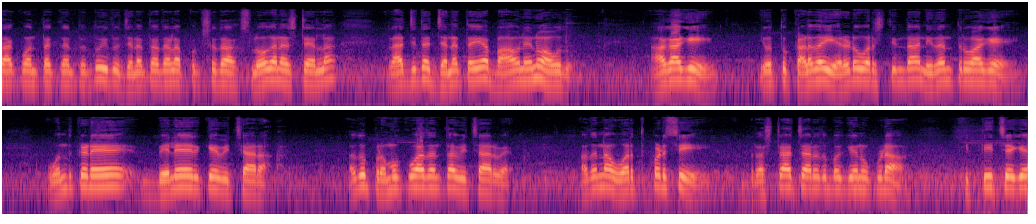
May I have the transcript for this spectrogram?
ಸಾಕು ಅಂತಕ್ಕಂಥದ್ದು ಇದು ಜನತಾದಳ ಪಕ್ಷದ ಸ್ಲೋಗನ್ ಅಷ್ಟೇ ಅಲ್ಲ, ರಾಜ್ಯದ ಜನತೆಯ ಭಾವನೆಯೂ ಹೌದು. ಹಾಗಾಗಿ ಇವತ್ತು ಕಳೆದ ಎರಡು ವರ್ಷದಿಂದ ನಿರಂತರವಾಗಿ ಒಂದು ಕಡೆ ಬೆಲೆ ಏರಿಕೆ ವಿಚಾರ, ಅದು ಪ್ರಮುಖವಾದಂಥ ವಿಚಾರವೇ. ಅದನ್ನು ಹೊರತುಪಡಿಸಿ ಭ್ರಷ್ಟಾಚಾರದ ಬಗ್ಗೆನೂ ಕೂಡ ಇತ್ತೀಚೆಗೆ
